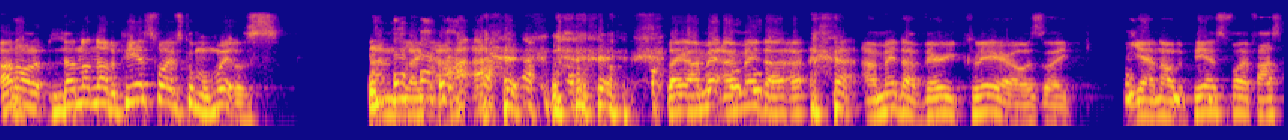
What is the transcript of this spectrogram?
oh no, no, no, no. The PS5 is coming with us. And like, I, I, like I made, I made that, I made that very clear. I was like, yeah, no, the PS5 has.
